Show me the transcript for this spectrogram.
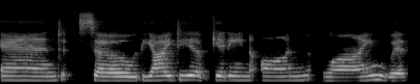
and so the idea of getting online with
